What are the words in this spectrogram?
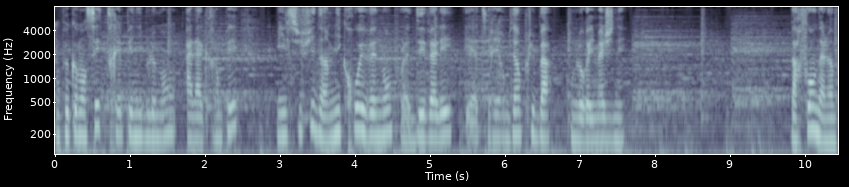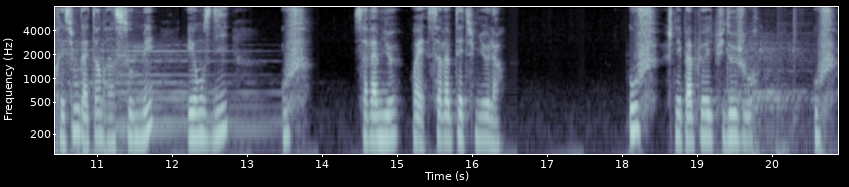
On peut commencer très péniblement à la grimper, mais il suffit d'un micro-événement pour la dévaler et atterrir bien plus bas qu'on l'aurait imaginé. Parfois on a l'impression d'atteindre un sommet et on se dit Ouf, ça va mieux, ouais, ça va peut-être mieux là. Ouf, je n'ai pas pleuré depuis deux jours. Ouf,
